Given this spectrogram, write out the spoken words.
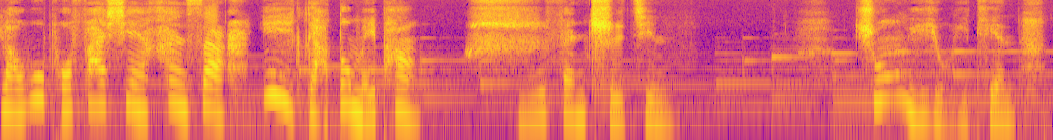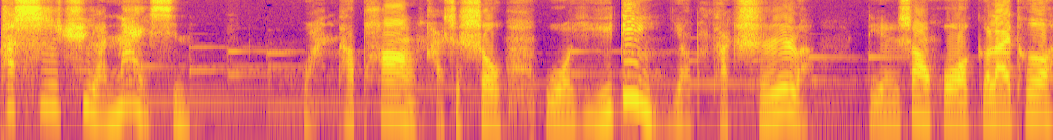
老巫婆发现汉塞尔一点都没胖，十分吃惊。终于有一天，她失去了耐心，管他胖还是瘦，我一定要把它吃了。点上火，格莱特，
